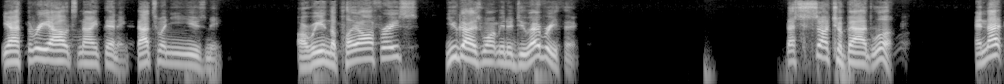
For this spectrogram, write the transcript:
yeah, three outs, ninth inning. That's when you use me. Are we in the playoff race? You guys want me to do everything. That's such a bad look. And that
